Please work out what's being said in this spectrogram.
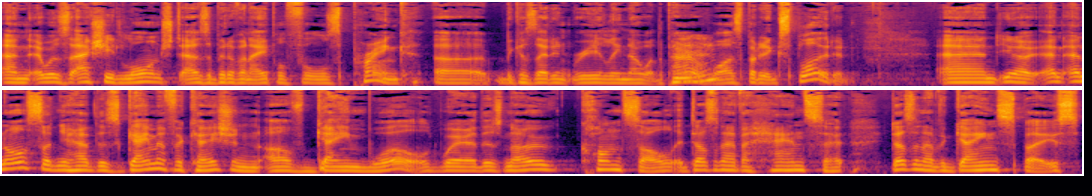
and it was actually launched as a bit of an April Fool's prank uh, because they didn't really know what the power mm-hmm. was, but it exploded. And you know, and, and all of a sudden you have this gamification of game world where there's no console, it doesn't have a handset, it doesn't have a game space.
